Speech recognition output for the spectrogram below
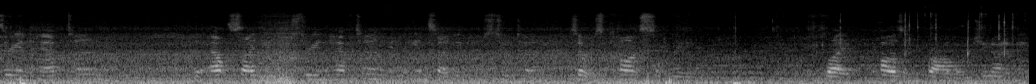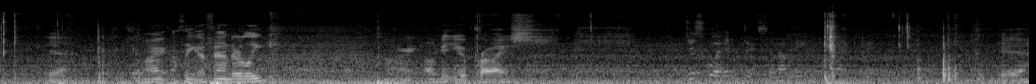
three and a half ton. The outside unit was three and a half ton, and the inside unit was two ton. So it was constantly like causing problems. You know what I mean? Yeah. All right. I think I found our leak. All right. I'll get you a price. Just go ahead and fix it. I mean, Yeah.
